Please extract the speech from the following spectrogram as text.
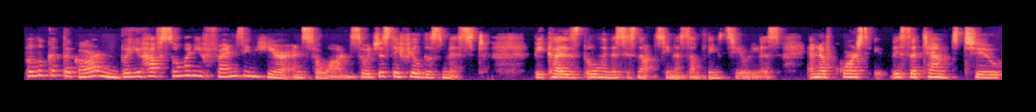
But look at the garden. But you have so many friends in here and so on. So it just they feel dismissed because loneliness is not seen as something serious. And of course, this attempt to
